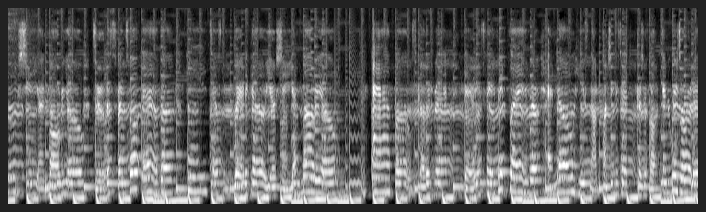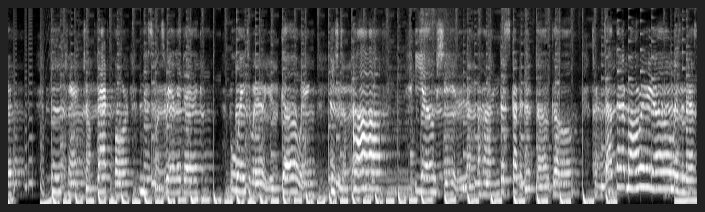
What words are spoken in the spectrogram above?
Yoshi and Mario, two best friends forever. He tells me where to go, Yoshi and Mario. Apples colored red, they're his favorite flavor. And no, he's not punching his head, cause you're fucking retarded. He can't jump that far, this one's really big. Wait, where are you going? He should jump off. Yoshi left behind the start of the goal. Turns out that Mario is an asshole.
